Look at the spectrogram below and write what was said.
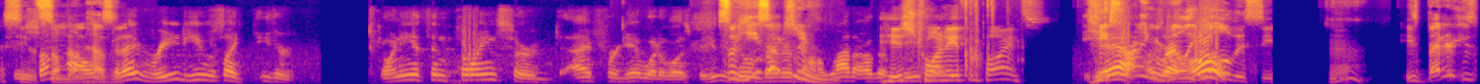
I see that Somehow, someone has. did I read he was like either 20th in points or I forget what it was, but he was So doing he's better actually- than a lot of other He's twentieth in points. He's Yeah, running was like, really oh. well this season. Yeah. He's better. He's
